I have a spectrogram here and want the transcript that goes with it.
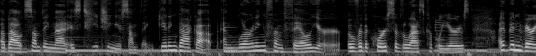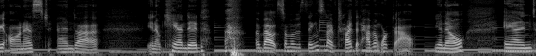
about something that is teaching you something getting back up and learning from failure over the course of the last couple years i've been very honest and uh you know candid about some of the things that I've tried that haven't worked out, you know? And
